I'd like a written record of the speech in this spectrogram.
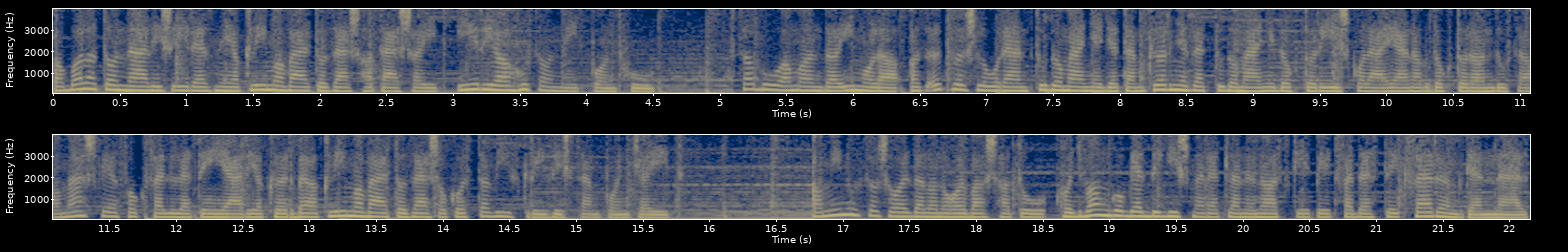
A Balatonnál is érezni a klímaváltozás hatásait, írja a 24.hu. Szabó Amanda Imola, az Ötvös Lóránt Tudományegyetem Környezettudományi Doktori Iskolájának doktorandusza a másfél fok felületén járja körbe a klímaváltozás okozta vízkrízis szempontjait. A mínuszos oldalon olvasható, hogy Van Gogh eddig ismeretlen önarcképét fedezték fel röntgennel.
